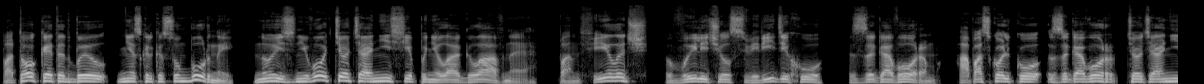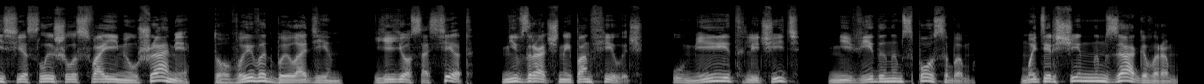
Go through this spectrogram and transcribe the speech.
Поток этот был несколько сумбурный, но из него тетя Анисья поняла главное. Панфилыч вылечил свиридиху заговором, а поскольку заговор тетя Анисья слышала своими ушами, то вывод был один. Ее сосед, невзрачный Панфилыч, умеет лечить невиданным способом, матерщинным заговором.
